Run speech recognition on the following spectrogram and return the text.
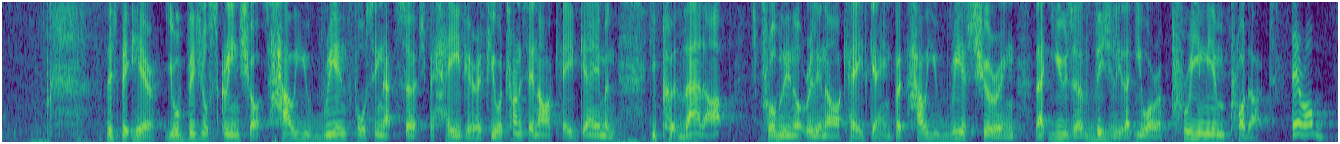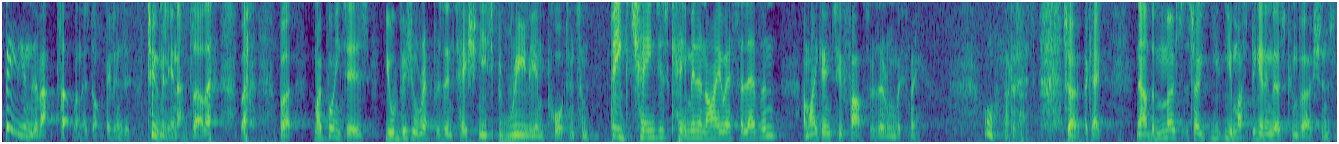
This bit here, your visual screenshots, how are you reinforcing that search behavior? If you were trying to say an arcade game and you put that up, probably not really an arcade game, but how are you reassuring that user visually that you are a premium product? There are billions of apps up, well, there's not billions, two million apps out there. But, but my point is, your visual representation needs to be really important. Some big changes came in in iOS 11. Am I going too fast, or is everyone with me? Oh, not a bit. So, okay. Now, the most, so you, you must be getting those conversions.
